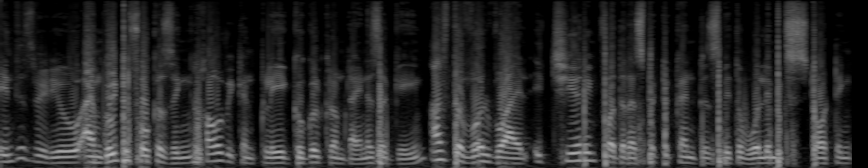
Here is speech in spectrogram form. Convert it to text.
In this video, I'm going to focusing how we can play Google Chrome Dinosaur game as the worldwide is cheering for the respective countries with the Olympics starting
